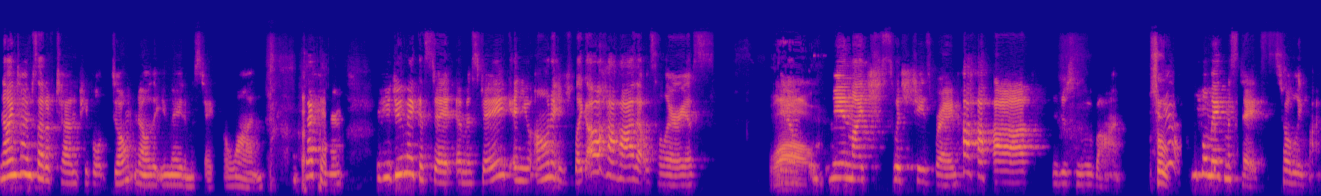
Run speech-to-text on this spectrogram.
Nine times out of ten, people don't know that you made a mistake. For one, And second, if you do make a, sta- a mistake and you own it, you're just like, oh, haha, that was hilarious. Wow. You know, me and my Swiss cheese brain, ha ha ha, and just move on. So Yeah, people make mistakes. It's totally fine.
